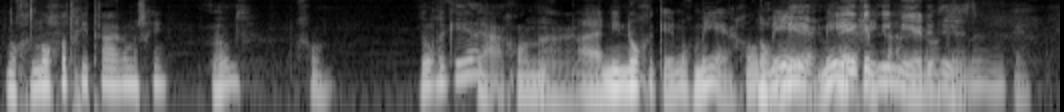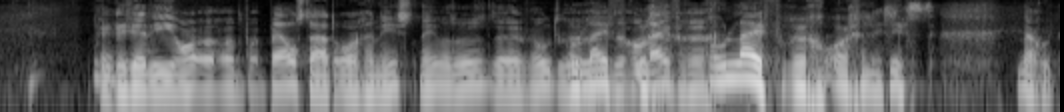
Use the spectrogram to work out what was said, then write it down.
Nog, nog wat gitaren misschien? Want? Gewoon. Nog een keer? Ja, gewoon. Alright. nou ja, niet nog een keer, nog meer. Gewoon Nog meer. meer? meer Nee, ik heb niet meer, dit is Oké, het. nou, oké. Kijk, als jij die pijl staat organist, nee, wat was het? De roodrug, Olijfrug. de olijfrug. Olijfrugorganist. Nou goed.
